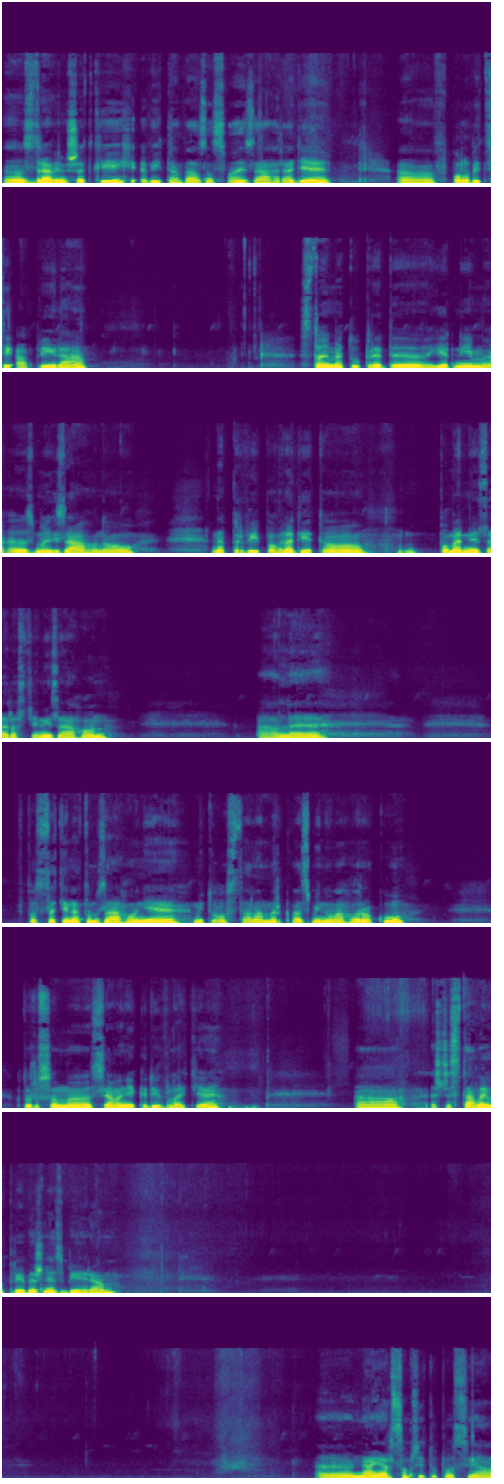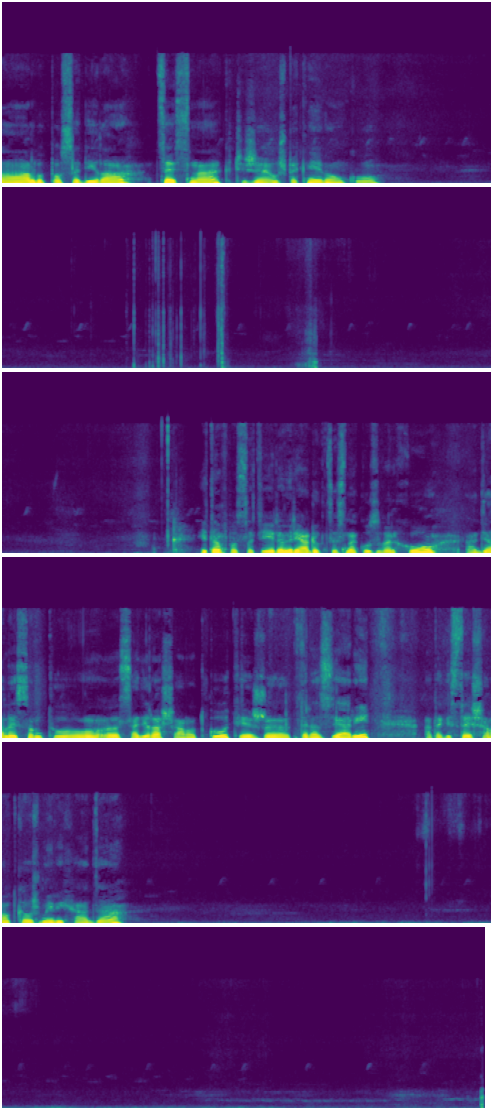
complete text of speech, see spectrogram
E, zdravím všetkých. Vítam vás na svojej záhrade e, v polovici apríla. Stojíme tu pred e, jedným z mojich záhonov. Na prvý pohľad je to pomerne zarastený záhon, ale v podstate na tom záhone mi tu ostala mrkva z minulého roku, ktorú som siala niekedy v lete. A ešte stále ju priebežne zbieram. E, na jar som si tu posiala alebo posadila cesnak, čiže už pekne je vonku. Je tam v podstate jeden riadok cesnaku z vrchu a ďalej som tu e, sadila šalotku, tiež e, teraz z jary. A takisto aj šalotka už mi vychádza.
